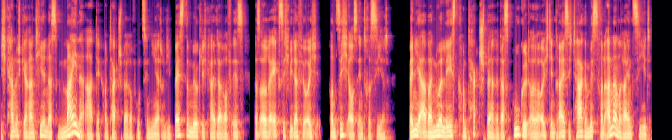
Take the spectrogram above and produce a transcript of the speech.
Ich kann euch garantieren, dass meine Art der Kontaktsperre funktioniert und die beste Möglichkeit darauf ist, dass eure Ex sich wieder für euch von sich aus interessiert. Wenn ihr aber nur lest Kontaktsperre, das googelt oder euch den 30 Tage Mist von anderen reinzieht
